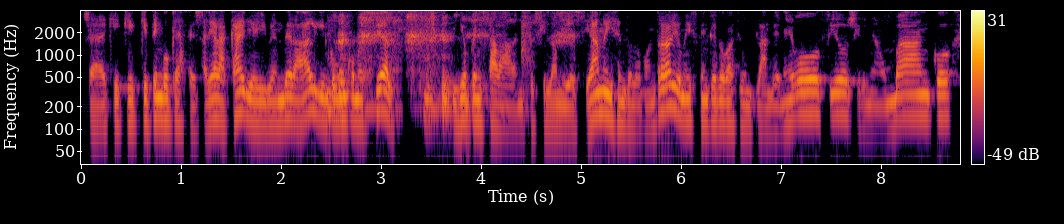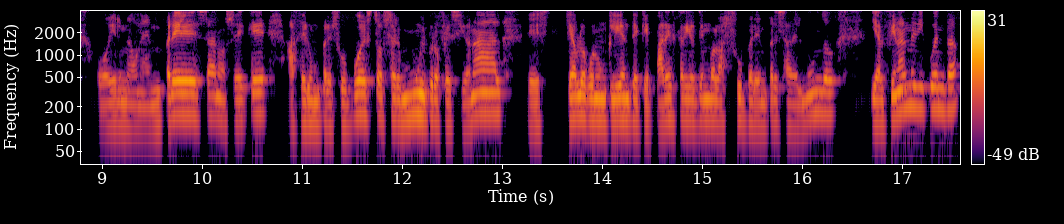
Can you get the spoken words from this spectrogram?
O sea, ¿qué, qué, tengo que hacer? ¿Salir a la calle y vender a alguien como un comercial? Y yo pensaba, pues si la universidad me dicen todo lo contrario, me dicen que tengo que hacer un plan de negocios, irme a un banco o irme a una empresa, no sé qué, hacer un presupuesto, ser muy profesional. si hablo con un cliente que parezca que yo tengo la super empresa del mundo. Y al final me di cuenta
